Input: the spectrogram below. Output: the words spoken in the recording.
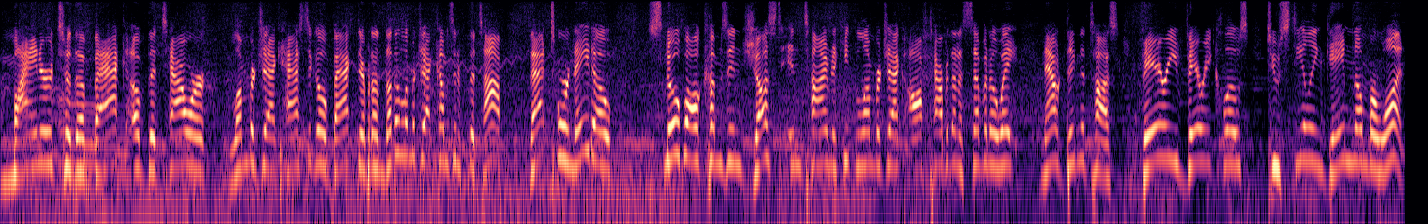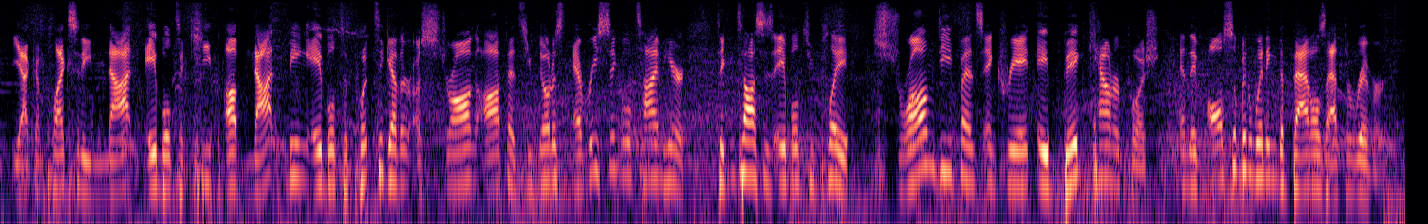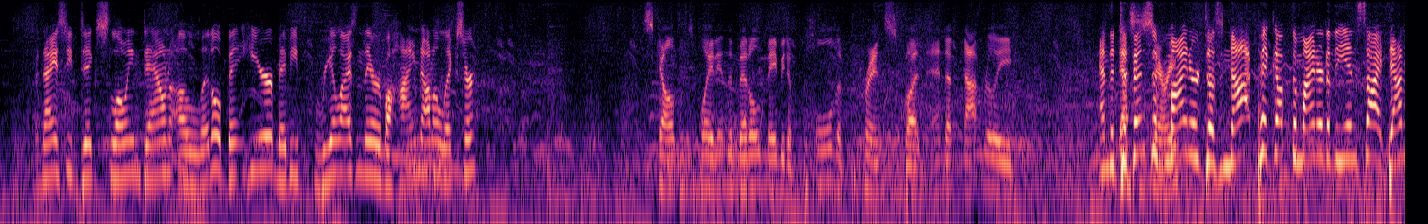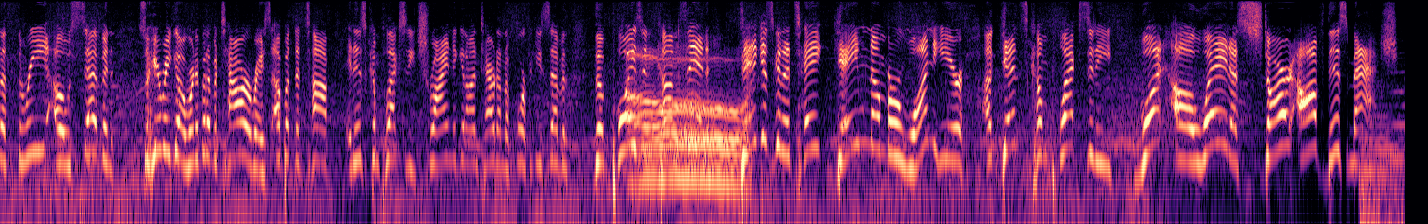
Miner to the back of the tower. Lumberjack has to go back there, but another Lumberjack comes in from the top. That tornado, Snowball comes in just in time to keep the Lumberjack off tower down to 708. Now Dignitas very, very close to stealing game number one. Yeah, Complexity not able to keep up, not being able to put together a strong offense. You've noticed every single time here, Dignitas is able to play strong defense and create a big counter push, and they've also been winning the battles at the river. But now you see Dig slowing down a little bit here, maybe realizing they were behind on Elixir. Skeletons played in the middle, maybe to pull the Prince, but end up not really And the defensive miner does not pick up the miner to the inside, down to 307. So here we go. We're in a bit of a tower race up at the top. It is Complexity trying to get on tower down to 457. The poison oh. comes in. Dig is going to take game number one here against Complexity. What a way to start off this match.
